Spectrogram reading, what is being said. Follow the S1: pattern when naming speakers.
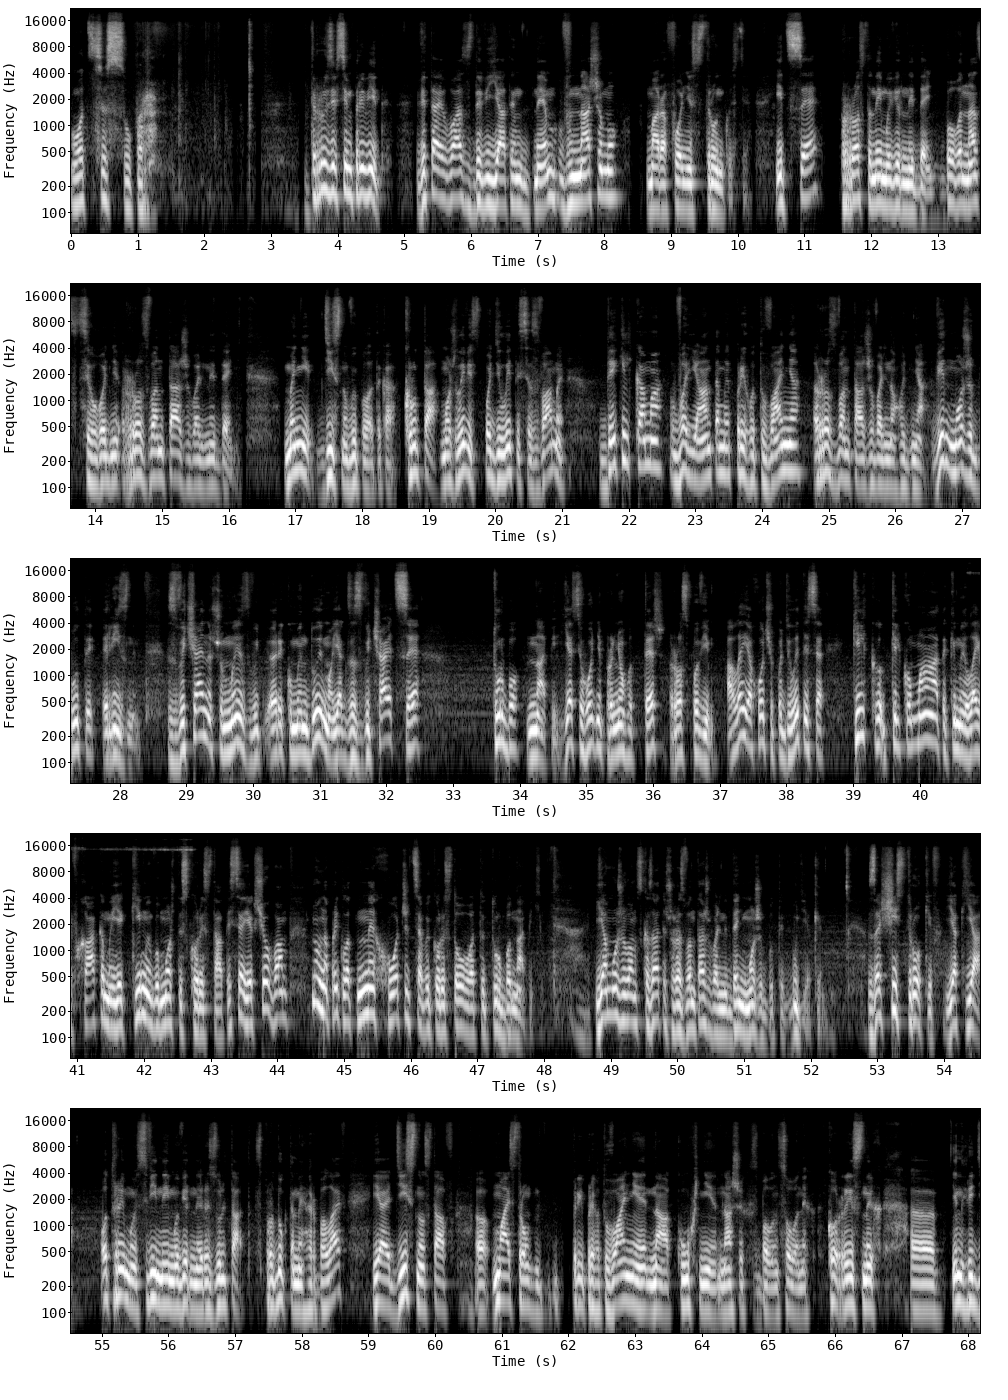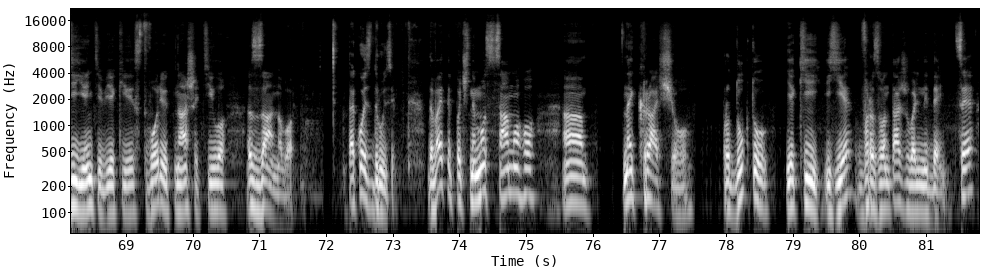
S1: Оце супер. Друзі, всім привіт! Вітаю вас з дев'ятим днем в нашому марафоні стрункості. І це просто неймовірний день, бо в нас сьогодні розвантажувальний день. Мені дійсно випала така крута можливість поділитися з вами декількома варіантами приготування розвантажувального дня. Він може бути різним. Звичайно, що ми рекомендуємо, як зазвичай, це турбонапій. Я сьогодні про нього теж розповім. Але я хочу поділитися кілько, кількома такими лайфхаками, якими ви можете скористатися, якщо вам, ну, наприклад, не хочеться використовувати турбонапій. Я можу вам сказати, що розвантажувальний день може бути будь-яким. За 6 років, як я отримую свій неймовірний результат з продуктами Herbalife, я дійсно став е, майстром при приготуванні на кухні наших збалансованих, корисних е, інгредієнтів, які створюють наше тіло заново. Так ось, друзі, давайте почнемо з самого е, найкращого продукту, який є в розвантажувальний день. Це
